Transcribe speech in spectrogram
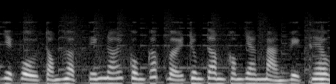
Dịch vụ tổng hợp tiếng nói cung cấp bởi Trung tâm Không gian mạng Việt theo.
